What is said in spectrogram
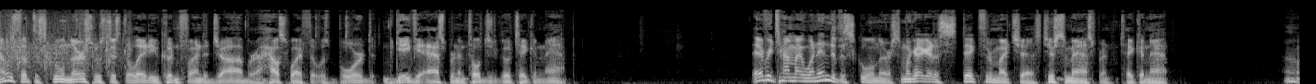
I always thought the school nurse was just a lady who couldn't find a job or a housewife that was bored, that gave you aspirin and told you to go take a nap. Every time I went into the school nurse, I'm like, I got a stick through my chest. Here's some aspirin. Take a nap. Oh.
